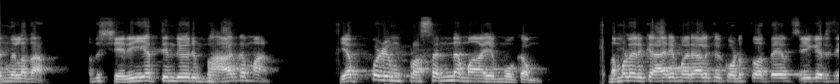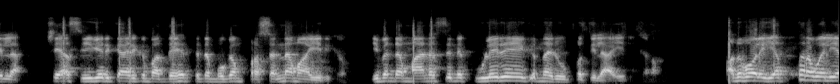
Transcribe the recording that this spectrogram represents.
എന്നുള്ളതാണ്. അത് ശരീരത്തിന്റെ ഒരു ഭാഗമാണ്. എപ്പോഴും പ്രസന്നമായ മുഖം. നമ്മളൊരു കാര്യം ഒരാൾക്ക് കൊടുത്തു അദ്ദേഹം സ്വീകരിച്ചില്ല. പക്ഷെ ആ സ്വീകരിക്കാതിരിക്കുമ്പോൾ അദ്ദേഹത്തിന്റെ മുഖം പ്രസന്നമായിരിക്കണം ഇവന്റെ മനസ്സിന് കുളിരേകുന്ന രൂപത്തിലായിരിക്കണം. അതുപോലെ എത്ര വലിയ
